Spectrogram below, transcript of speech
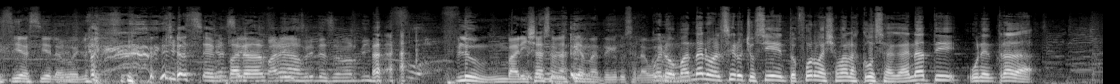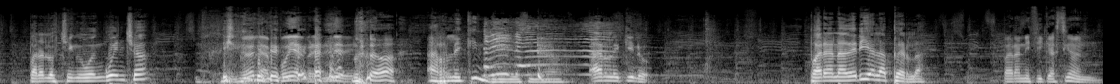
decía así a la abuela. ¿Qué hace empanada Empanada frita? frita de San Martín. Flum, un varillazo en las piernas te cruza la abuela. Bueno, mandanos al 0800, forma de llamar las cosas. Ganate una entrada para los chingüengüencha. No la puede aprender. eh. No la va. Arlequín tiene que decir, ¿no? Arlequino. Paranadería La Perla. Paranificación.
